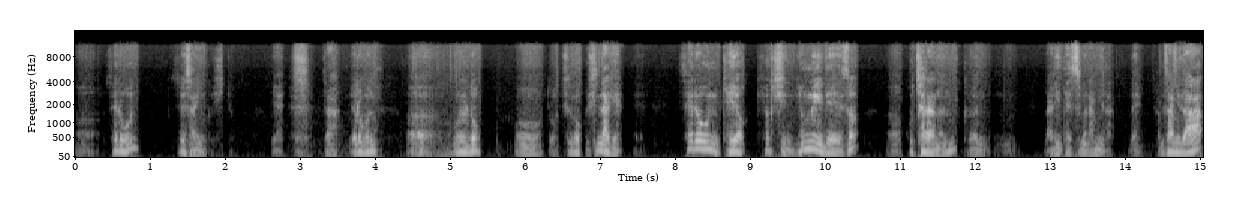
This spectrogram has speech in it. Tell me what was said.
어, 새로운 세상인 것이죠. 예. 자 여러분 어, 오늘도 어, 또 즐겁고 신나게 예, 새로운 개혁, 혁신, 혁명에 대해서 어, 고찰하는 그런 날이 됐으면 합니다. 네, 감사합니다.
